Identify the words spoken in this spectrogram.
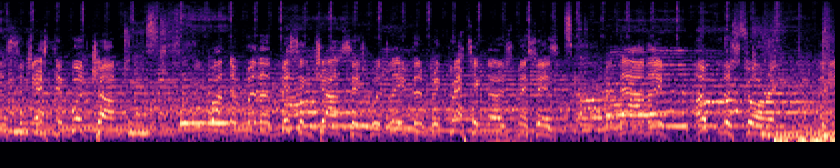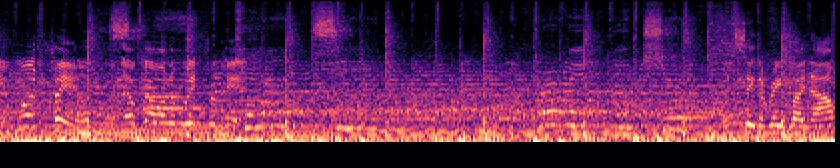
has suggested would come. You wondered whether missing chances would leave them regretting those misses. But now they've opened the scoring, and would they'll go on and win from here. Let's see the replay now.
